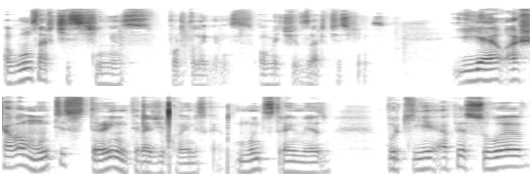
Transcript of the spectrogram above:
alguns artistinhas porto-alegrenses, ou metidos artistinhas. E eu achava muito estranho interagir com eles, cara, muito estranho mesmo, porque a pessoa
